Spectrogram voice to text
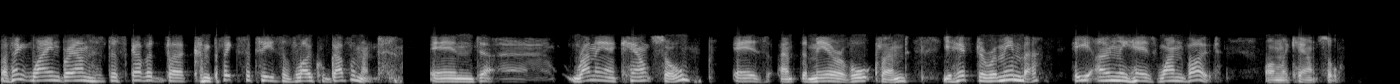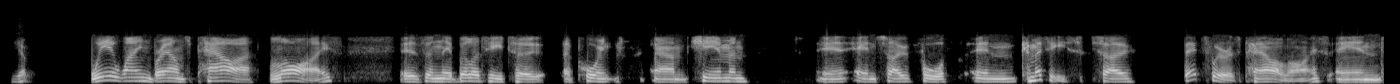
I think Wayne Brown has discovered the complexities of local government and uh, running a council as uh, the mayor of Auckland. You have to remember he only has one vote on the council. Yep. Where Wayne Brown's power lies is in the ability to appoint um, chairman and, and so forth in committees. So that's where his power lies, and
